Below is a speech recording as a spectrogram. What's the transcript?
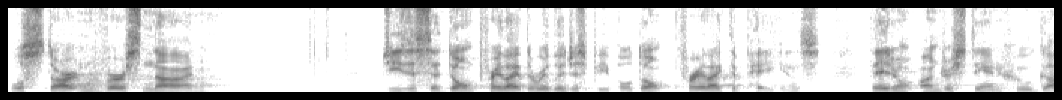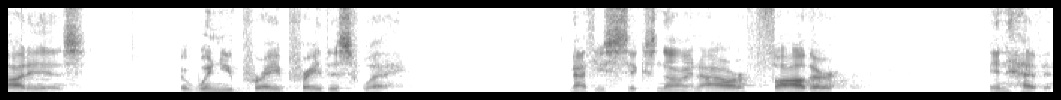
we'll start in verse 9. Jesus said, Don't pray like the religious people, don't pray like the pagans. They don't understand who God is. But when you pray, pray this way Matthew 6 9, Our Father in heaven,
